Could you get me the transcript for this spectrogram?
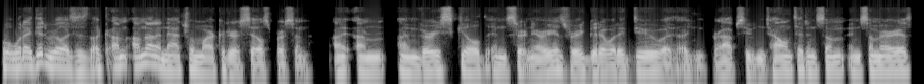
But what I did realize is like I'm I'm not a natural marketer or salesperson. I, I'm I'm very skilled in certain areas, very good at what I do. I, I'm perhaps even talented in some in some areas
